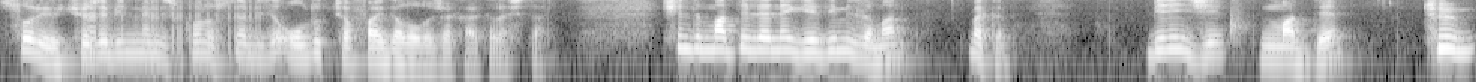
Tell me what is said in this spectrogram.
soruyu çözebilmemiz konusunda bize oldukça faydalı olacak arkadaşlar. Şimdi maddelerine girdiğimiz zaman bakın birinci madde tüm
